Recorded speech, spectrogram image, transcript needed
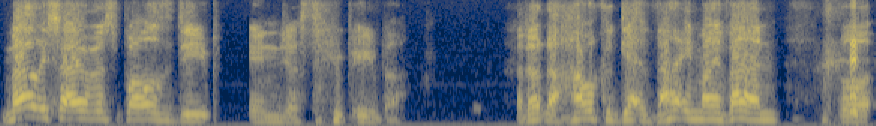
Miley Cyrus balls deep in Justin Bieber. I don't know how I could get that in my van, but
